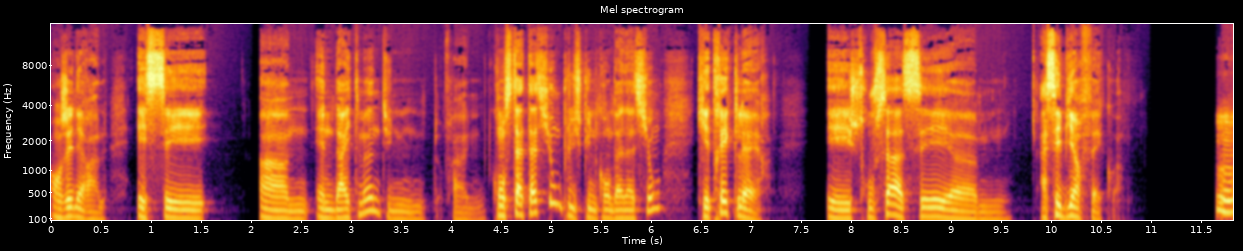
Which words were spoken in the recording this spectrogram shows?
en général. Et c'est un indictment, une, enfin, une constatation plus qu'une condamnation, qui est très claire. Et je trouve ça assez, euh, assez bien fait, quoi. Mm.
